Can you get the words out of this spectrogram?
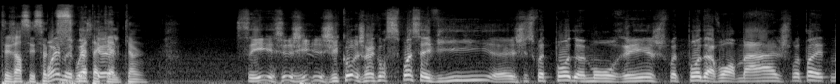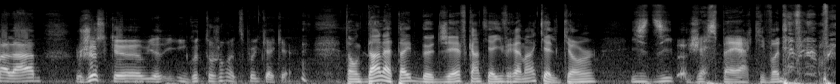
C'est genre, c'est ça que tu souhaites à quelqu'un. C'est, je raccourcis pas sa vie, euh, je souhaite pas de mourir, je souhaite pas d'avoir mal, je souhaite pas d'être malade, juste qu'il goûte toujours un petit peu le caca. Donc, dans la tête de Jeff, quand il y a vraiment quelqu'un, il se dit J'espère qu'il va développer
